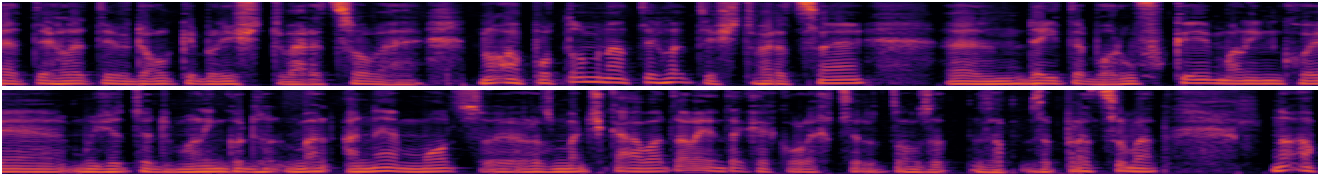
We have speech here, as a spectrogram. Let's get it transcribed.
eh, tyhle ty vdolky byly čtvercové. No a potom na tyhle ty čtverce eh, dejte borůvky, malinko je, můžete malinko, a ne moc rozmačkávat, ale jen tak jako lehce do toho zapracovat. No a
